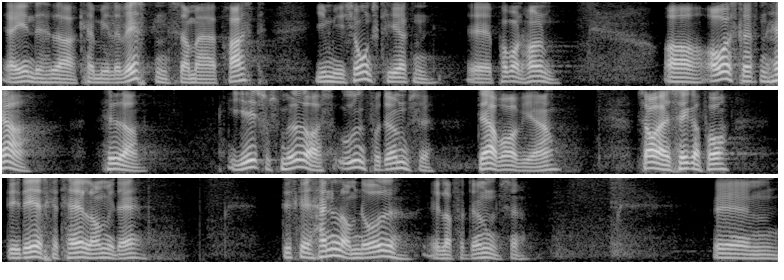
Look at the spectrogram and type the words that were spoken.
af en, der hedder Camilla Vesten, som er præst i Missionskirken øh, på Bornholm. Og overskriften her hedder, Jesus møder os uden fordømmelse, der hvor vi er. Så er jeg sikker på, det er det, jeg skal tale om i dag. Det skal handle om noget eller fordømmelse. Øhm,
